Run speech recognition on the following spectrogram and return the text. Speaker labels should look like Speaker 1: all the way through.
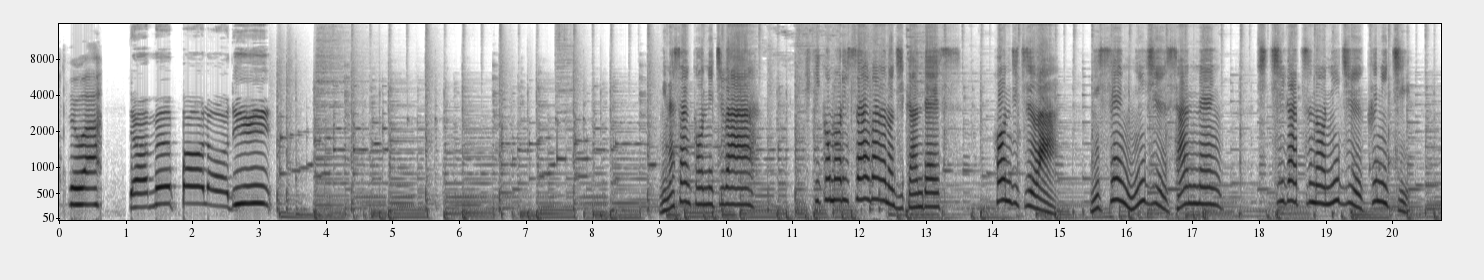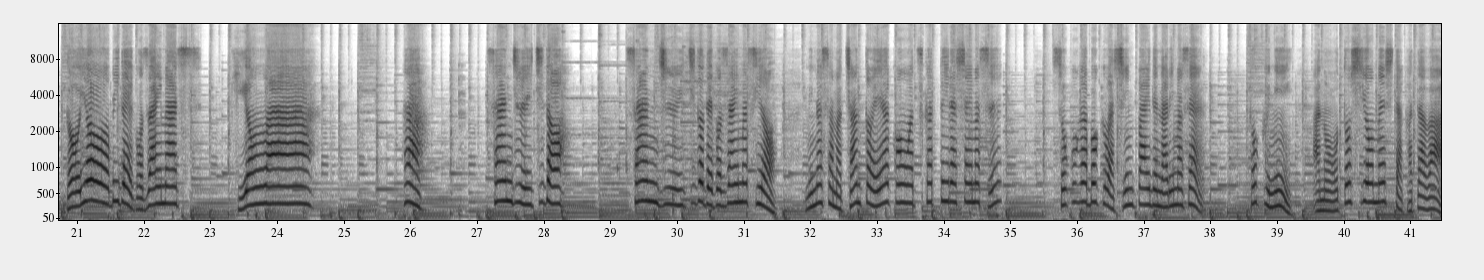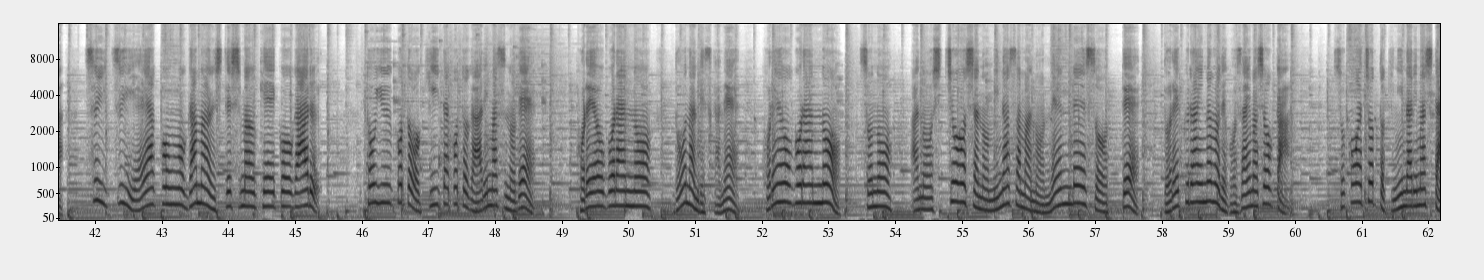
Speaker 1: ちは。
Speaker 2: ジャムパロディ。
Speaker 3: 皆さんこんにちは。引きこもりサーバーの時間です。本日は2023年7月の29日土曜日でございます。気温ははあ31度31度でございますよ。皆様ちゃんとエアコンは使っていらっしゃいます？そこが僕は心配でなりません。特にあのお年を召した方はついついエアコンを我慢してしまう傾向がある。ということを聞いたことがありますのでこれをご覧のどうなんですかね？これをご覧のそのあの視聴者の皆様の年齢層ってどれくらいなのでございましょうか？そこはちょっと気になりました。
